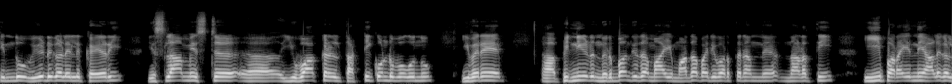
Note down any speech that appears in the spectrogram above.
ഹിന്ദു വീടുകളിൽ കയറി ഇസ്ലാമിസ്റ്റ് യുവാക്കൾ തട്ടിക്കൊണ്ടുപോകുന്നു ഇവരെ പിന്നീട് നിർബന്ധിതമായി മതപരിവർത്തനം നടത്തി. ഈ പറയുന്ന ആളുകൾ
